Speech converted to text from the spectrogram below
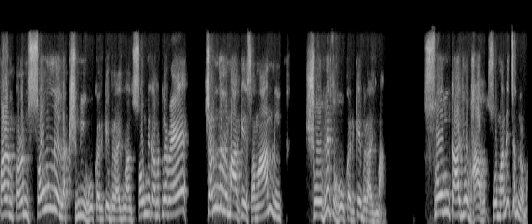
परम परम सौम्य लक्ष्मी होकर के विराजमान। सौम्य का मतलब है चंद्रमा के समान शोभित होकर के विराजमान। सोम का जो भाव, सोम माने चंद्रमा।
